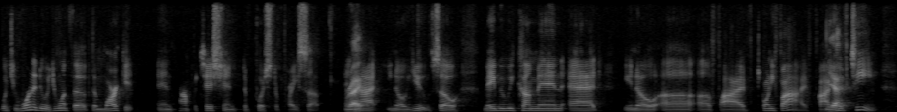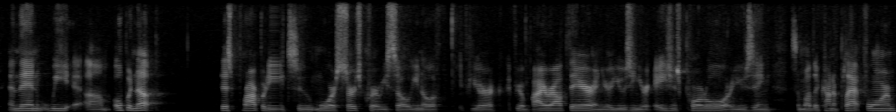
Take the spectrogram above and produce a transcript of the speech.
what you want to do is you want the the market and competition to push the price up, and Right. not you know you. So maybe we come in at you know uh, uh 525, 515, and then we um, open up this property to more search queries. So you know if, if you're if you're a buyer out there and you're using your agents portal or using some other kind of platform,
